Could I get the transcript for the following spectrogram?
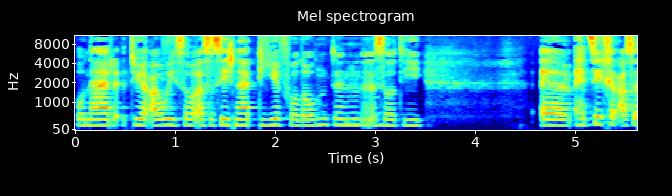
und er tun alle so, also sie ist dann die von London, mhm. also die äh, hat sicher, also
